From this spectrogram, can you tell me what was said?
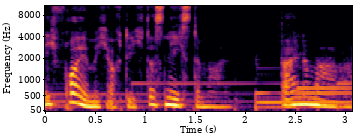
Ich freue mich auf dich das nächste Mal. Deine Mara.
